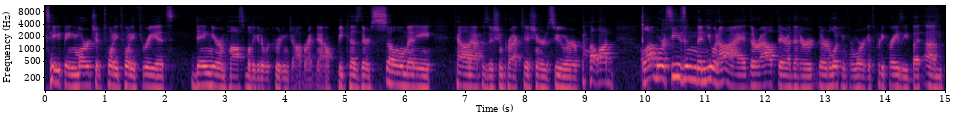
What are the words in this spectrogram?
taping March of 2023, it's dang near impossible to get a recruiting job right now because there's so many talent acquisition practitioners who are a lot a lot more seasoned than you and I that are out there that are that are looking for work. It's pretty crazy, but um,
